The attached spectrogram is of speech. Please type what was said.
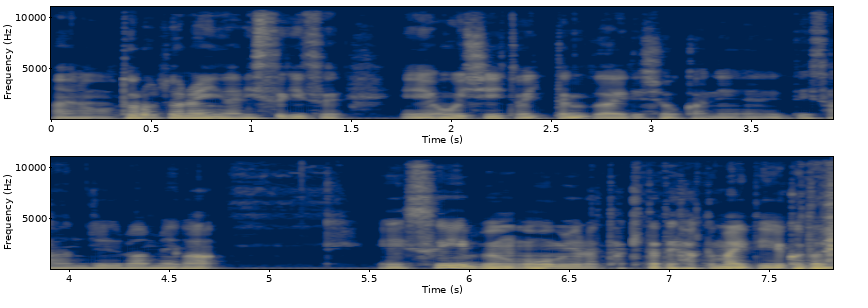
あの、トロトロになりすぎず、えー、美味しいといった具合でしょうかね。で、30番目が、えー、水分多めの炊きたて白米ということで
